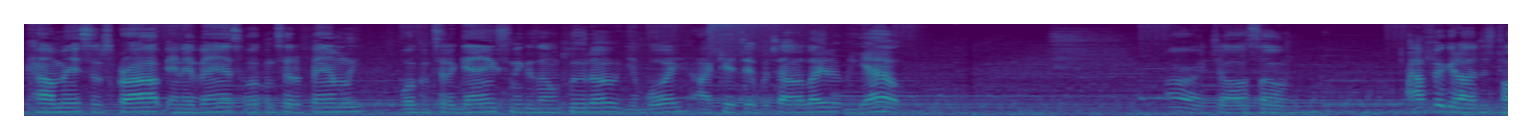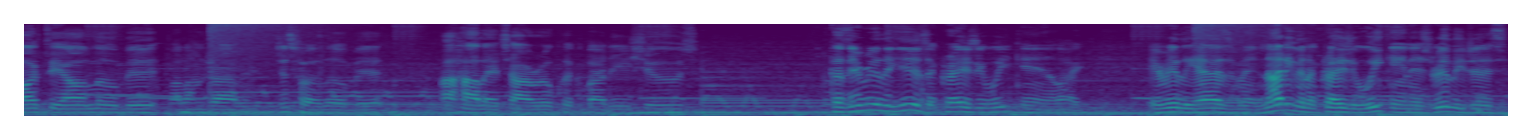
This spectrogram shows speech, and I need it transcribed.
comment, subscribe in advance. Welcome to the family. Welcome to the gang, Sneakers on Pluto, your boy. I'll catch up with y'all later. We out. All right, y'all, so I figured I'd just talk to y'all a little bit while I'm driving, just for a little bit. I'll holler at y'all real quick about these shoes. Cause it really is a crazy weekend. Like, it really has been. Not even a crazy weekend, it's really just,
